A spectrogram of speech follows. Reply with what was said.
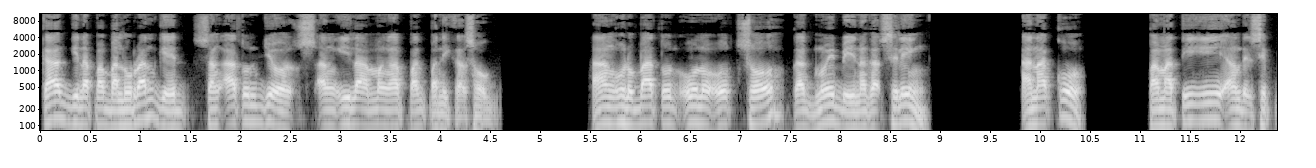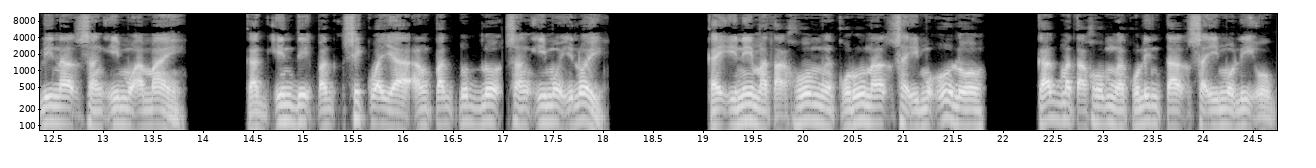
Kag ginapabaluran gid sang aton Dios ang ila mga pagpanikasog. Ang hulubaton 1.8 kag 9 nagasiling. Anak ko, pamatii ang disiplina sang imo amay, kag indi pagsikwaya ang pagtudlo sang imo iloy. Kay ini matahom nga kuruna sa imo ulo kag matahom nga kulinta sa imo liog.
